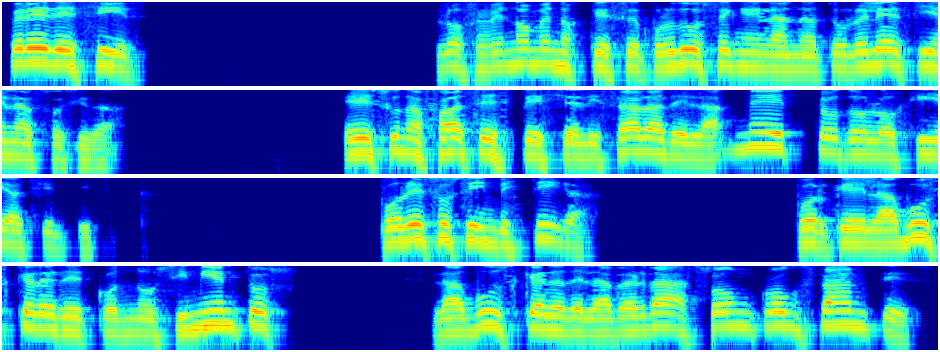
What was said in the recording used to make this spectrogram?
Predecir los fenómenos que se producen en la naturaleza y en la sociedad. Es una fase especializada de la metodología científica. Por eso se investiga, porque la búsqueda de conocimientos la búsqueda de la verdad son constantes.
